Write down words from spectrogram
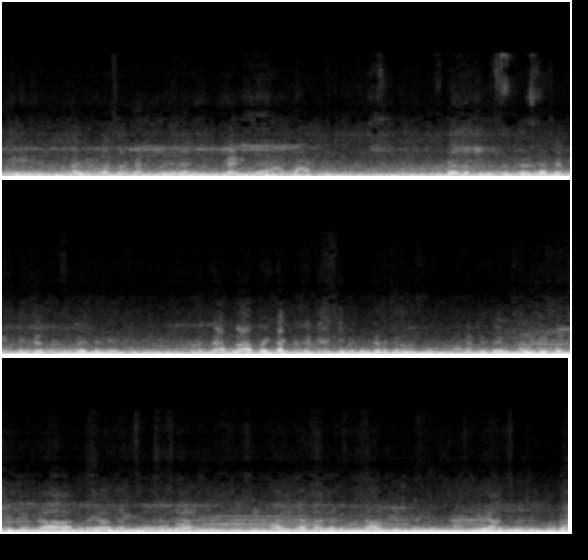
की महाविकास आघाडीमध्ये राहिलेली गाडीची आहे. त्याचा दुरुस्त करण्यासाठी ते चळवळ सुरू आहे सगळ्यांनी कुठेतरी आपलं आपण टाकण्यासाठी असे लोक धड करत असतात. आम्ही जर विरोधी पक्षनेता तयार नाही महाविकास आघाडीचं नाव येत नाही हे अधिवेशन सुद्धा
